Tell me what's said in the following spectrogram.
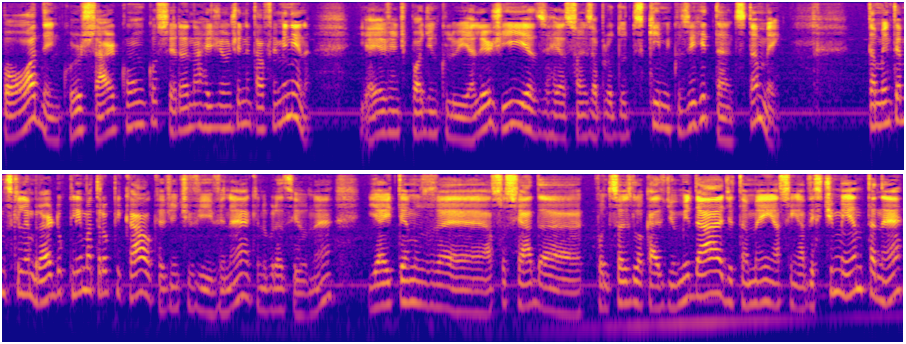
podem cursar com coceira na região genital feminina. E aí a gente pode incluir alergias, reações a produtos químicos irritantes também também temos que lembrar do clima tropical que a gente vive, né, aqui no Brasil, né? E aí temos é, associada condições locais de umidade, também assim a vestimenta, né?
